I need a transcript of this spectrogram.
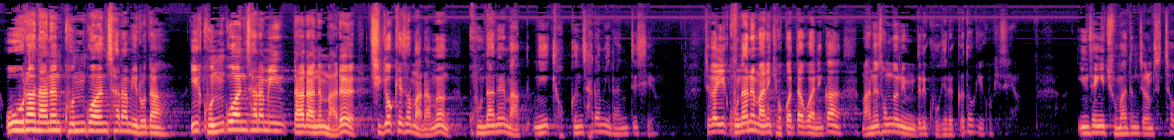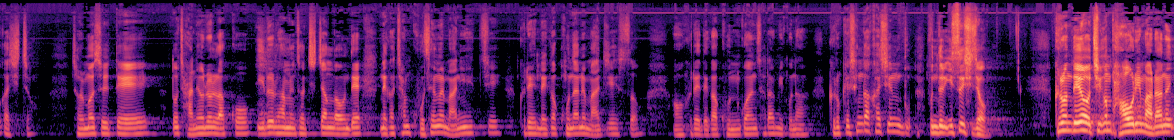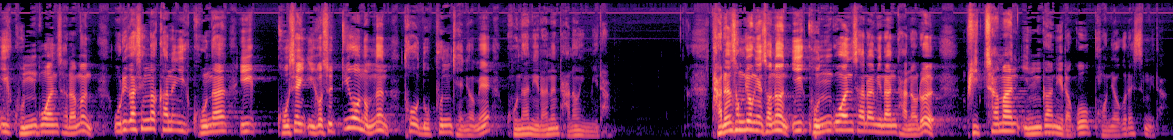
오라 나는 곤고한 사람이로다. 이 곤고한 사람이다라는 말을 직역해서 말하면 고난을 많이 겪은 사람이라는 뜻이에요. 제가 이 고난을 많이 겪었다고 하니까 많은 성도님들이 고개를 끄덕이고 계세요. 인생이 주마등처럼 스쳐가시죠. 젊었을 때 또 자녀를 낳고 일을 하면서 직장 가운데 내가 참 고생을 많이 했지. 그래 내가 고난을 맞이했어. 어 그래 내가 곤고한 사람이구나. 그렇게 생각하시는 분- 분들 있으시죠? 그런데요, 지금 바울이 말하는 이 곤고한 사람은 우리가 생각하는 이 고난, 이 고생 이것을 뛰어넘는 더 높은 개념의 고난이라는 단어입니다. 다른 성경에서는 이 곤고한 사람이란 단어를 비참한 인간이라고 번역을 했습니다.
